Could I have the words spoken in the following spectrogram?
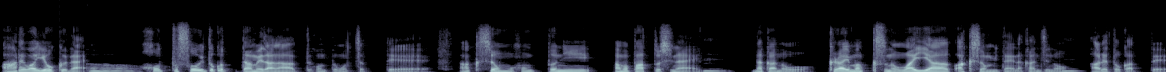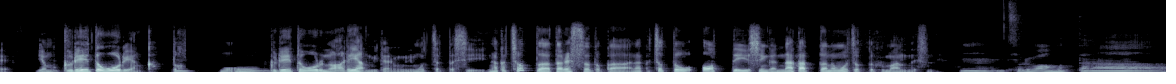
あれは良くない。ほんとそういうとこダメだなって本当思っちゃって。アクションも本当にあんまパッとしない。うん、中の、クライマックスのワイヤーアクションみたいな感じの、あれとかって、いやもうグレートウォールやんか、と。もう、グレートウォールのあれやんみたいな風に思っちゃったし、なんかちょっと新しさとか、なんかちょっとおっていうシーンがなかったのもちょっと不満ですね。うん、それは思ったな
